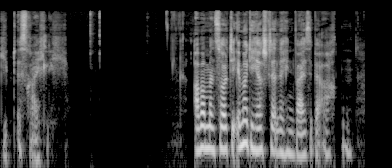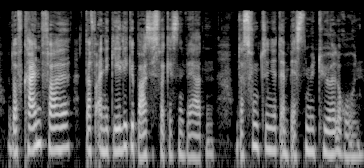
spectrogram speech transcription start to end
gibt es reichlich. Aber man sollte immer die Herstellerhinweise beachten und auf keinen Fall darf eine gelige Basis vergessen werden und das funktioniert am besten mit Hyaluron.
